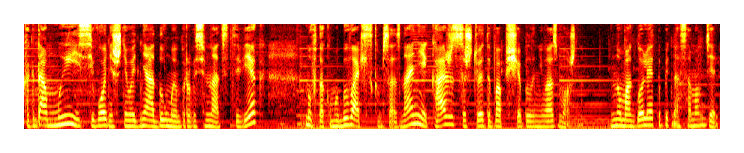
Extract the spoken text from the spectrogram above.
Когда мы сегодняшнего дня думаем про 18 век, ну, в таком обывательском сознании, кажется, что это вообще было невозможно. Но могло ли это быть на самом деле?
